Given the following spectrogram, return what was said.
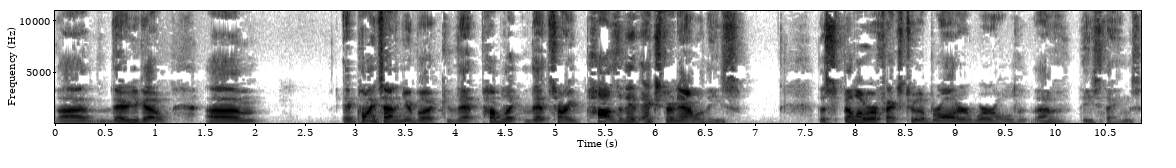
uh, there you go. Um, it points out in your book that public, that sorry, positive externalities, the spillover effects to a broader world of these things,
